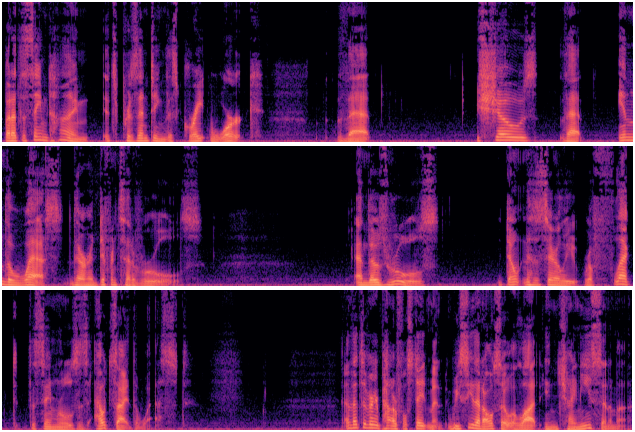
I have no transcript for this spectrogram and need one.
But at the same time, it's presenting this great work that shows that in the West, there are a different set of rules. And those rules don't necessarily reflect the same rules as outside the West. And that's a very powerful statement. We see that also a lot in Chinese cinema.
